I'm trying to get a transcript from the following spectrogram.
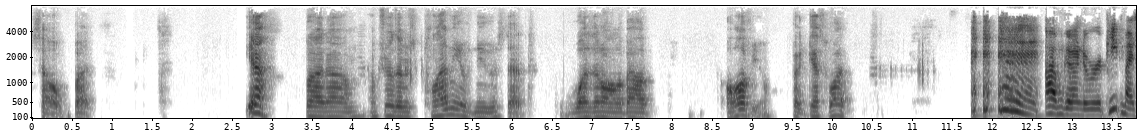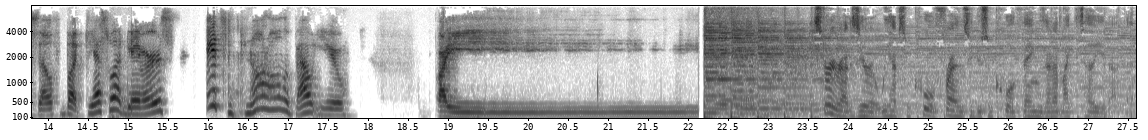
So, but yeah, but um, I'm sure there was plenty of news that wasn't all about all of you. But guess what? I'm going to repeat myself, but guess what, gamers? It's not all about you. Bye. Story Route Zero, we have some cool friends who do some cool things, and I'd like to tell you about them.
